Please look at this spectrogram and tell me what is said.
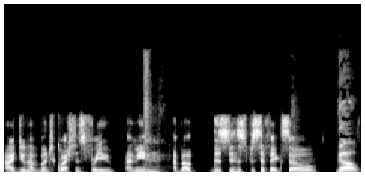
I do have a bunch of questions for you. I mean, about this in specific. So Go.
